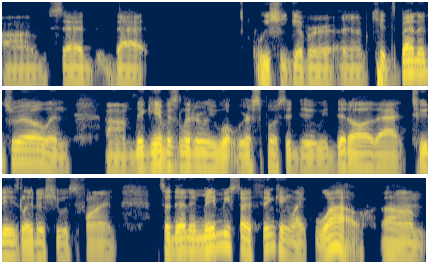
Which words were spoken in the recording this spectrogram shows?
um, said that we should give her um, kids Benadryl, and um, they gave us literally what we were supposed to do. We did all of that. Two days later, she was fine. So then it made me start thinking, like, wow, um,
